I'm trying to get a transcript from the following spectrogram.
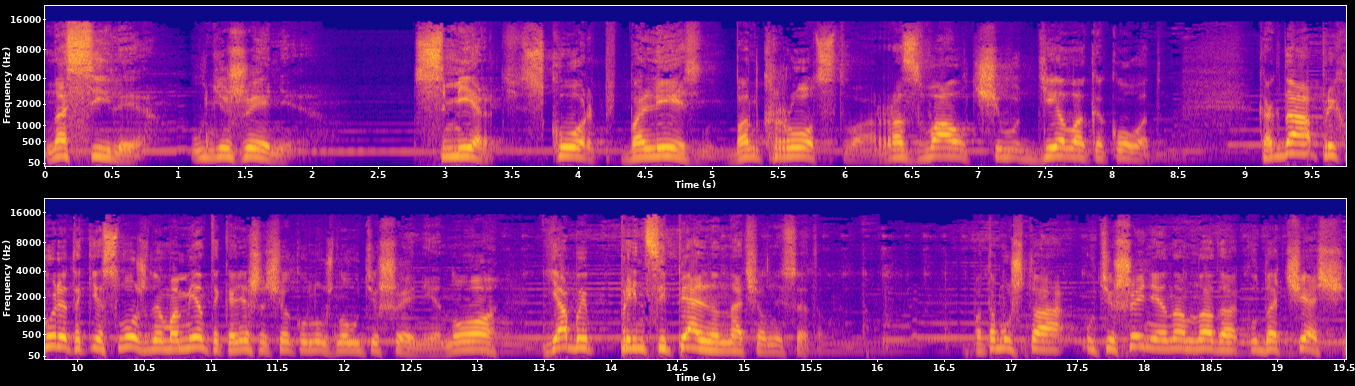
насилие, унижение, смерть, скорбь, болезнь, банкротство, развал чего, дела какого-то. Когда приходят такие сложные моменты, конечно, человеку нужно утешение. Но я бы принципиально начал не с этого. Потому что утешение нам надо куда чаще,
